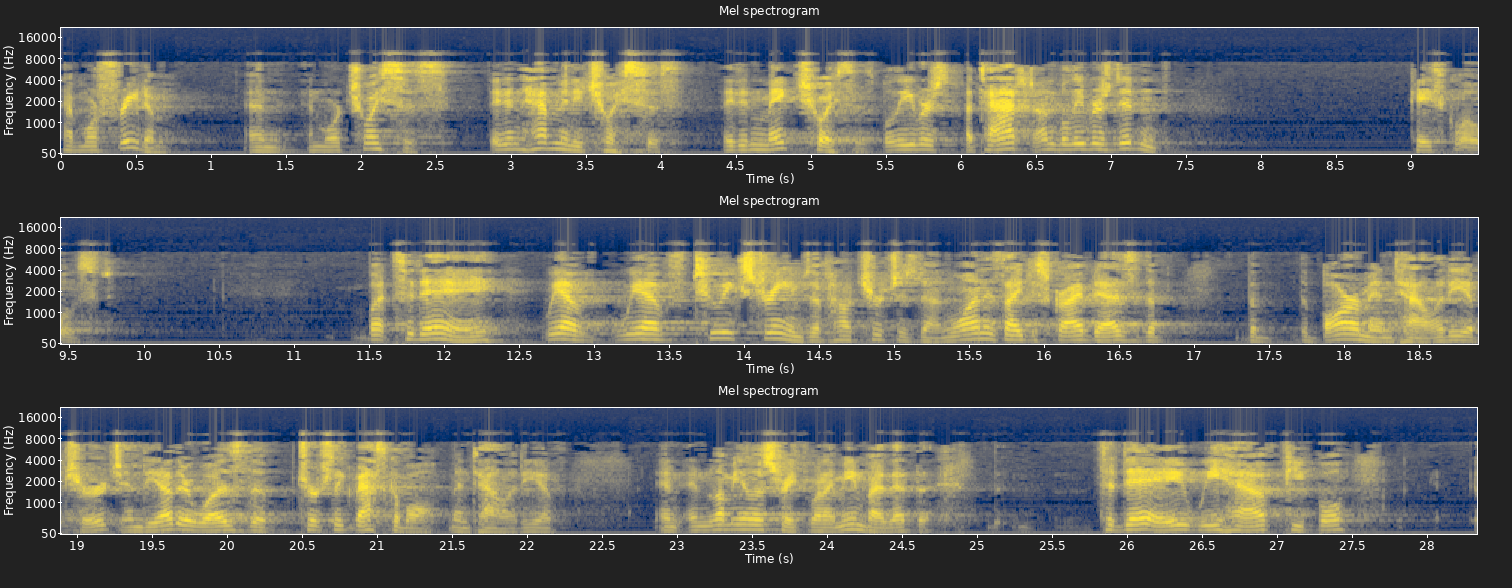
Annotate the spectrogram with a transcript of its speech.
have more freedom and, and more choices. They didn't have many choices. They didn't make choices. Believers attached, unbelievers didn't. Case closed. But today, we have, we have two extremes of how church is done. One is I described as the, the, the bar mentality of church, and the other was the church league basketball mentality of, and, and let me illustrate what I mean by that. The, today, we have people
